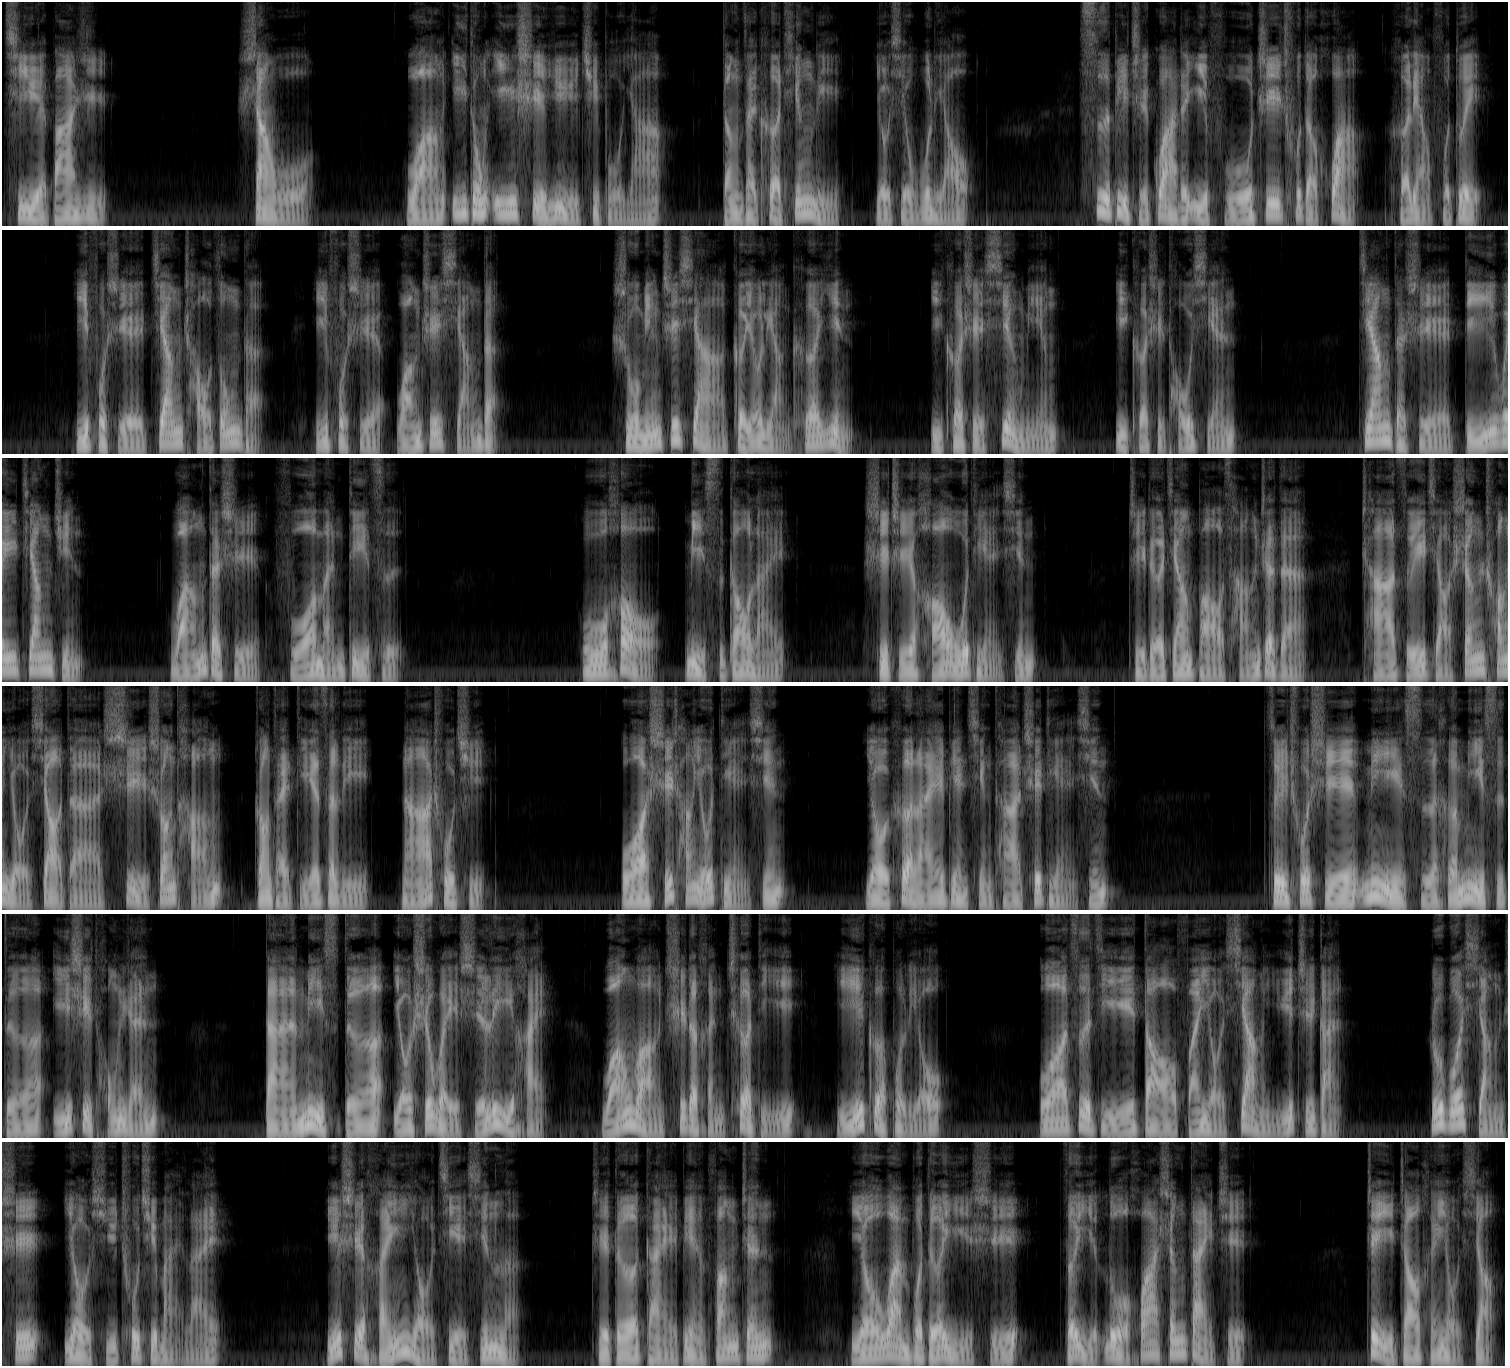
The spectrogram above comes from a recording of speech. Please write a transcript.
七月八日上午，往伊东一市寓去补牙，等在客厅里有些无聊。四壁只挂着一幅支出的画和两幅对，一幅是姜朝宗的，一幅是王之祥的。署名之下各有两颗印，一颗是姓名，一颗是头衔。姜的是狄威将军，王的是佛门弟子。午后，密斯高来，是直毫无点心。只得将保藏着的查嘴角生疮有效的柿霜糖装在碟子里拿出去。我时常有点心，有客来便请他吃点心。最初是密斯和密斯德一视同仁，但密斯德有时委实厉害，往往吃得很彻底，一个不留。我自己倒凡有项羽之感，如果想吃，又需出去买来，于是很有戒心了，只得改变方针。有万不得已时，则以落花生代之。这一招很有效，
